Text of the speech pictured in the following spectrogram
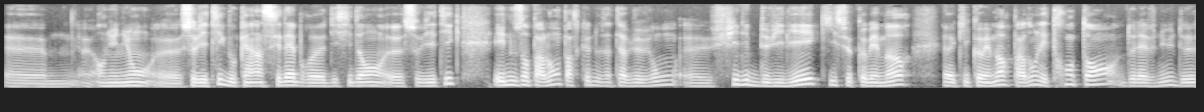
en Union soviétique, donc un célèbre dissident soviétique. Et nous en parlons parce que nous interviewons Philippe de Villiers qui se commémore, qui commémore pardon, les 30 ans de la venue de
